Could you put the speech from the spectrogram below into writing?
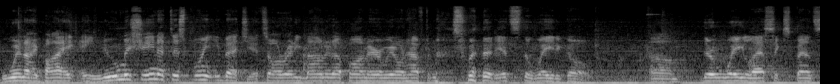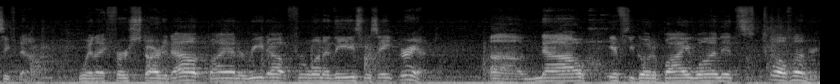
When I buy a new machine at this point, you bet you, it's already mounted up on there. We don't have to mess with it. It's the way to go. Um, they're way less expensive now. When I first started out, buying a readout for one of these was eight grand. Um, now, if you go to buy one, it's twelve hundred.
